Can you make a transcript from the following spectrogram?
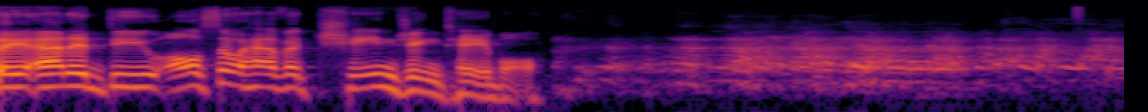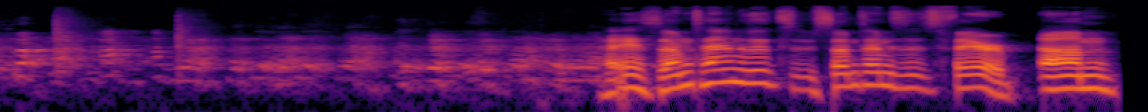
they added, Do you also have a changing table? hey, sometimes it's sometimes it's fair. Um,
